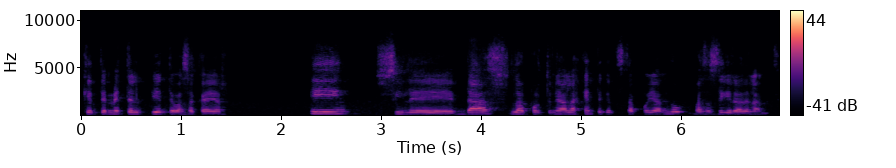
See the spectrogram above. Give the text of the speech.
que te mete el pie, te vas a caer. Y si le das la oportunidad a la gente que te está apoyando, vas a seguir adelante.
